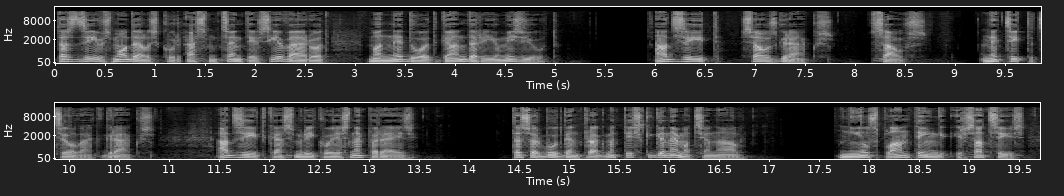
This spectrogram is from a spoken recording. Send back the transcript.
tas dzīves modelis, kur esmu centies ievērot, man nedod gandarījumu izjūtu. Atzīt savus grēkus, savus, ne cita cilvēka grēkus, atzīt, ka esmu rīkojies nepareizi. Tas var būt gan pragmatiski, gan emocionāli. Nīls Plantingi ir sacījis, ka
